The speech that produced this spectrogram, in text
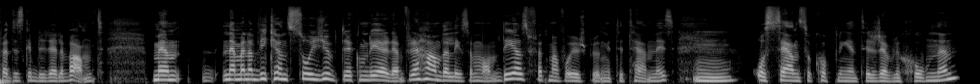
för att det ska bli relevant. Men, nej, men vi kan så djupt rekommendera den. För det handlar liksom om, dels för att man får ursprunget till tennis. Mm. Och sen så kopplingen till revolutionen.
